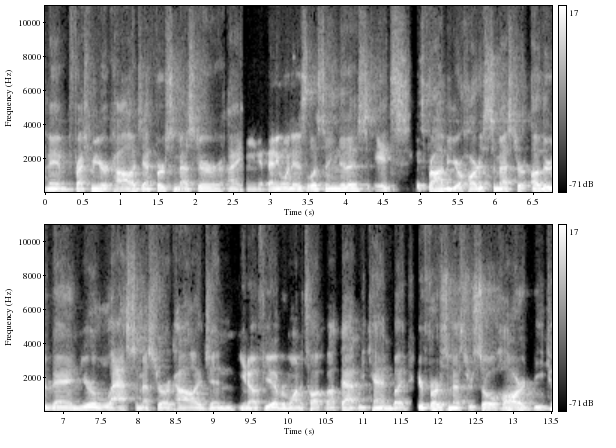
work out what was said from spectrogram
man, freshman year of college, that first semester, I mean, if anyone is listening to this, it's it's probably your hardest semester other than your last semester of college. And, you know, if you ever want to talk about that, we can. But your first semester is so hard because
